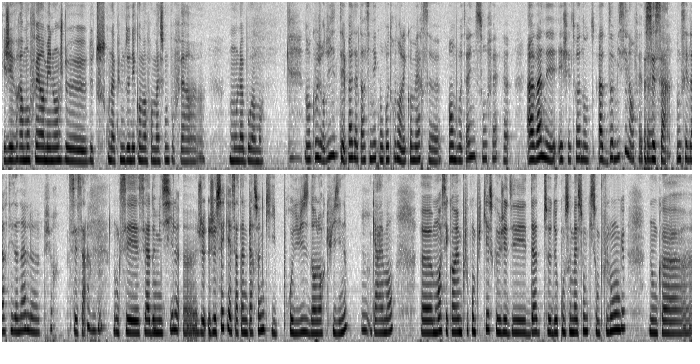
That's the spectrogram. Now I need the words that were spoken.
et j'ai vraiment fait un mélange de, tout ce qu'on a pu me donner comme information pour faire euh, mon labo à moi. Donc aujourd'hui, tes pâtes à tartiner qu'on retrouve dans les commerces en Bretagne sont faites à Vannes et, chez toi, à domicile en fait. C'est ça. Donc c'est de l'artisanal pur. C'est ça. Donc c'est à domicile. Euh, je, sais qu'il y a certaines personnes qui produisent dans leur cuisine, mm. carrément. Euh, moi, c'est quand même plus compliqué parce que j'ai des dates de consommation qui sont plus longues. Donc, euh,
